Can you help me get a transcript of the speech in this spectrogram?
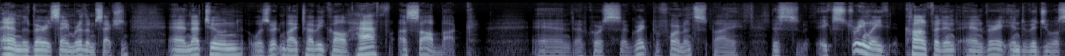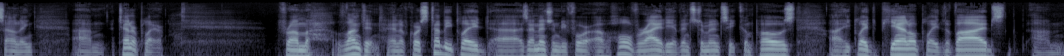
and the very same rhythm section. And that tune was written by Tubby called Half a Sawbuck. And of course, a great performance by this extremely confident and very individual sounding um, tenor player from London. And of course, Tubby played, uh, as I mentioned before, a whole variety of instruments. He composed, uh, he played the piano, played the vibes. Um,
